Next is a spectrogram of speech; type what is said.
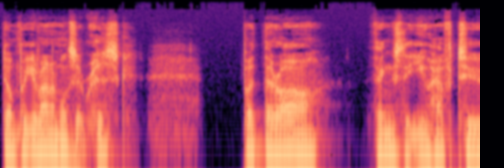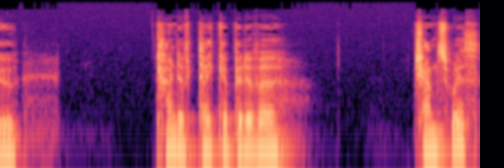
Don't put your animals at risk. But there are things that you have to kind of take a bit of a chance with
